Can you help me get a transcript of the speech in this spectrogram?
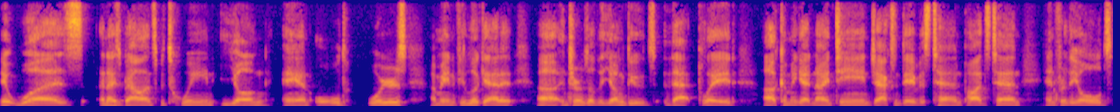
It was a nice balance between young and old Warriors. I mean, if you look at it uh, in terms of the young dudes that played, uh, Kuminga 19, Jackson Davis 10, Pods 10, and for the olds,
